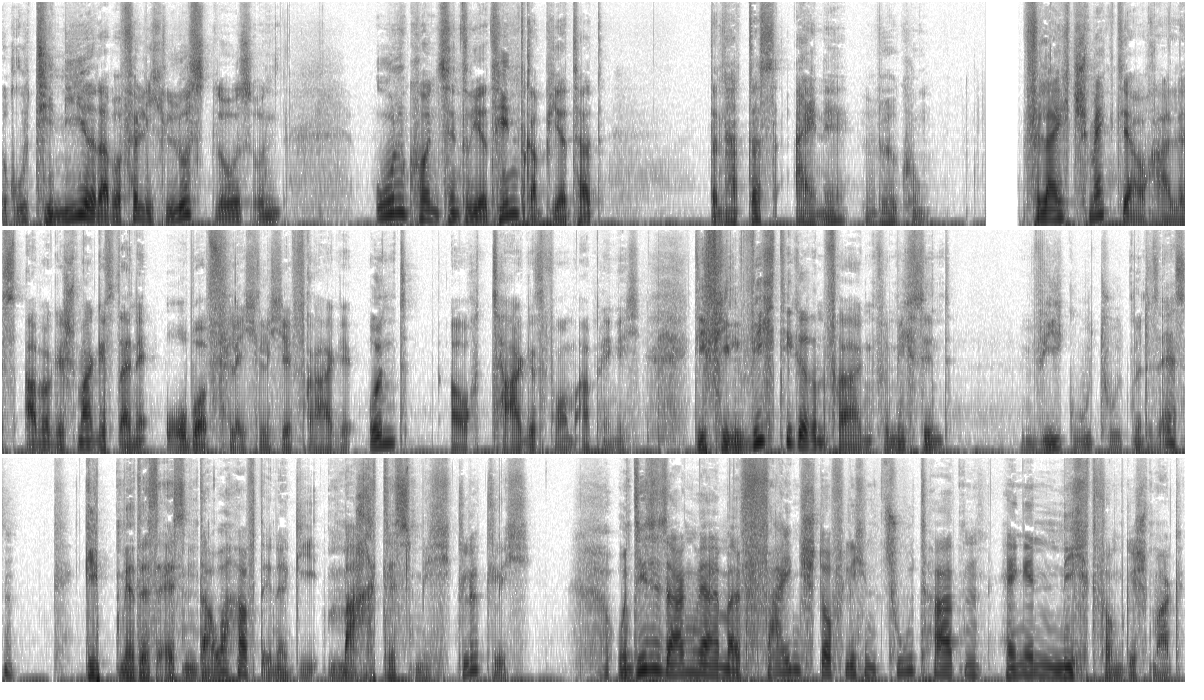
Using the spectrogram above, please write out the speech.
routiniert, aber völlig lustlos und unkonzentriert hintrapiert hat, dann hat das eine Wirkung. Vielleicht schmeckt ja auch alles, aber Geschmack ist eine oberflächliche Frage und auch tagesformabhängig. Die viel wichtigeren Fragen für mich sind, wie gut tut mir das Essen? Gibt mir das Essen dauerhaft Energie? Macht es mich glücklich? Und diese, sagen wir einmal, feinstofflichen Zutaten hängen nicht vom Geschmack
